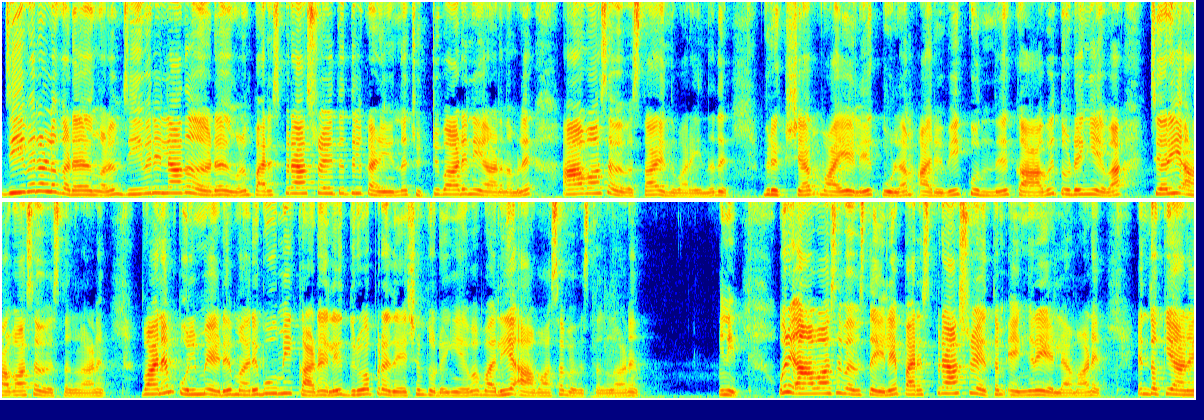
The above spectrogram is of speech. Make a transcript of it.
ജീവനുള്ള ഘടകങ്ങളും ജീവനില്ലാത്ത ഘടകങ്ങളും പരസ്പരാശ്രയത്വത്തിൽ കഴിയുന്ന ചുറ്റുപാടിനെയാണ് നമ്മൾ ആവാസ വ്യവസ്ഥ എന്ന് പറയുന്നത്. വൃക്ഷം വയൽ കുളം അരുവി കുന്ന് കാവ് തുടങ്ങിയവ ചെറിയ ആവാസ വ്യവസ്ഥകളാണ്. വനം പുൽമേട് മരുഭൂമി കടൽ ധ്രുവപ്രദേശം തുടങ്ങിയവ വലിയ ആവാസ വ്യവസ്ഥകളാണ്. ഇനി ഒരു ആവാസ വ്യവസ്ഥയിലെ പരസ്പരാശ്രയത്വം എങ്ങനെയെല്ലാമാണ്? എന്തൊക്കെയാണ്?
